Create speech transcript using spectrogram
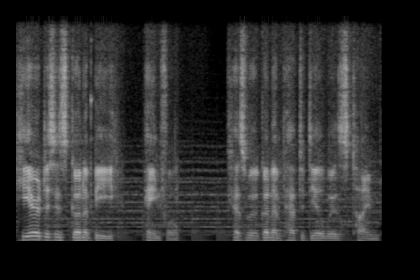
Here, this is gonna be painful, because we're gonna have to deal with time,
